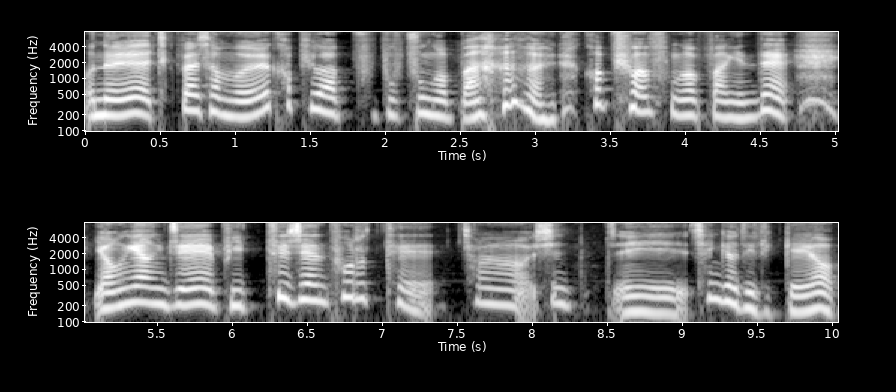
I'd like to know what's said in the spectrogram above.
오늘 특별 선물 커피와 붕어빵, 커피와 붕어빵인데 영양제 비트젠 포르테 저, 신, 이, 챙겨드릴게요.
